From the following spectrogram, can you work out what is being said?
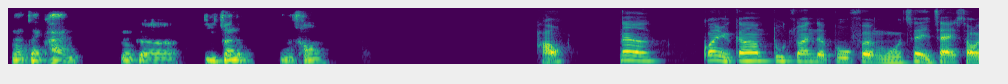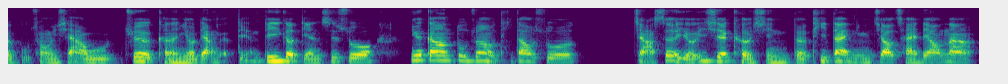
那再看。那个底砖的补充，好，那关于刚刚杜专的部分，我这里再稍微补充一下，我觉得可能有两个点。第一个点是说，因为刚刚杜专有提到说，假设有一些可行的替代凝胶材料，那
